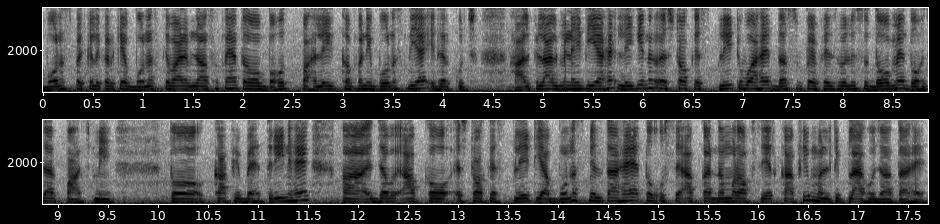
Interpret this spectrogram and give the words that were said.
बोनस पर क्लिक करके बोनस के बारे में जान सकते हैं। तो बहुत पहले कंपनी बोनस दिया है, इधर कुछ हाल फ़िलहाल में नहीं दिया है, लेकिन स्टॉक स्प्लिट हुआ है, दस रुपये फेस वैल्यू से दो में, दो हज़ार पाँच में। तो काफ़ी बेहतरीन है। जब आपको स्टॉक स्प्लिट या बोनस मिलता है तो उससे आपका नंबर ऑफ़ शेयर काफ़ी मल्टीप्लाई हो जाता है।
